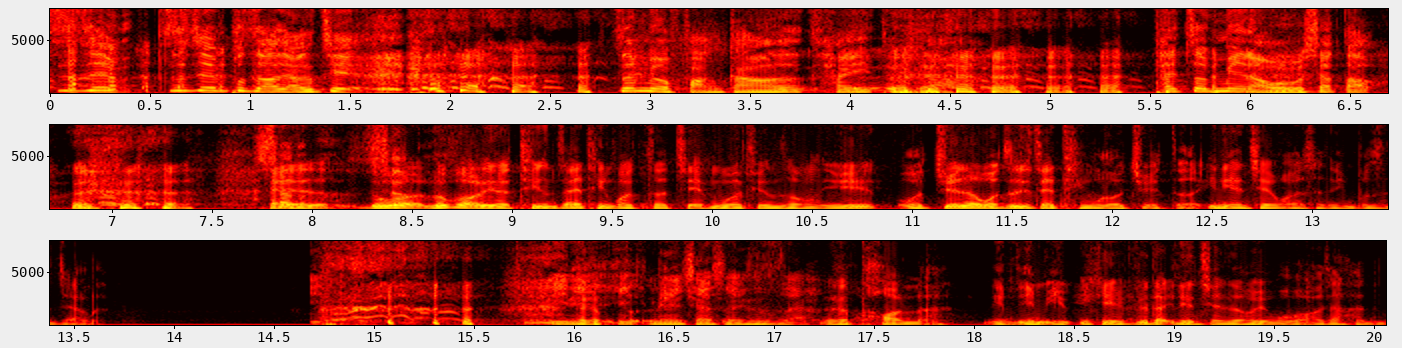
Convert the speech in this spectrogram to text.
直接直接不知道两界，真没有反刚，太太屌，太正面了，我吓到。哎，如果如果有听在听我的节目的听众，你我觉得我自己在听，我都觉得一年前我的声音不是这样的。一年一年前声音是这样，那个 tone 啊，你你你可以 feel 到一年前的会我好像很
